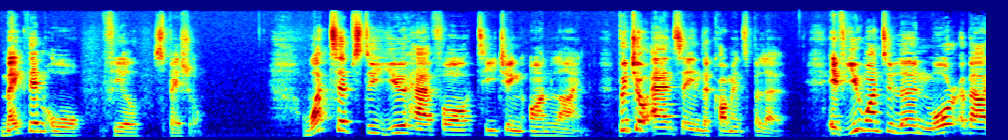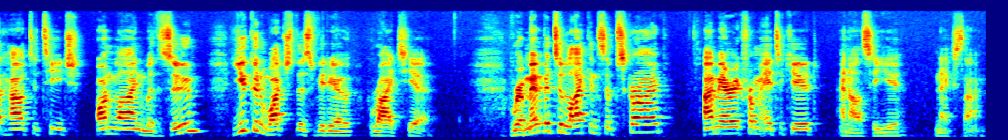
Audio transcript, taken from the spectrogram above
Make them all feel special. What tips do you have for teaching online? Put your answer in the comments below. If you want to learn more about how to teach online with Zoom, you can watch this video right here. Remember to like and subscribe. I'm Eric from Etiquette and I'll see you next time.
